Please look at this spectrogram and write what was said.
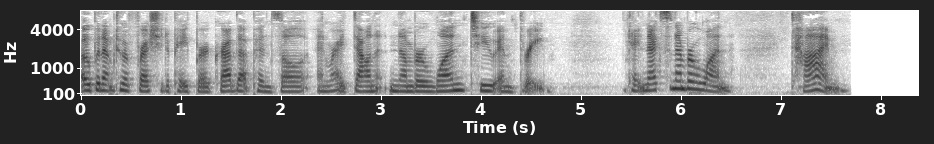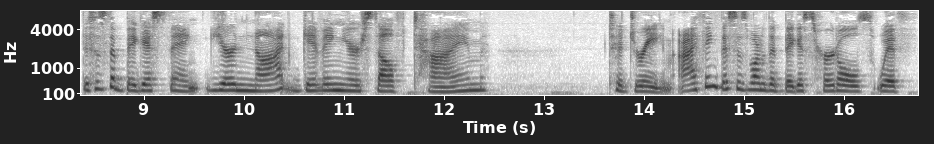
Open up to a fresh sheet of paper, grab that pencil, and write down number one, two, and three. Okay, next to number one time. This is the biggest thing. You're not giving yourself time to dream. I think this is one of the biggest hurdles with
